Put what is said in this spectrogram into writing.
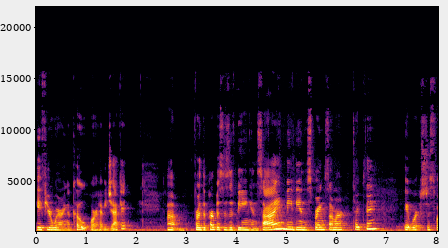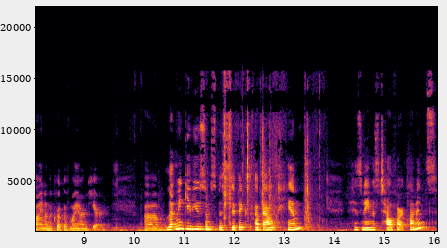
if you're wearing a coat or a heavy jacket um, for the purposes of being inside, maybe in the spring, summer type thing, it works just fine on the crook of my arm here. Um, let me give you some specifics about him. His name is Telfar Clemens.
